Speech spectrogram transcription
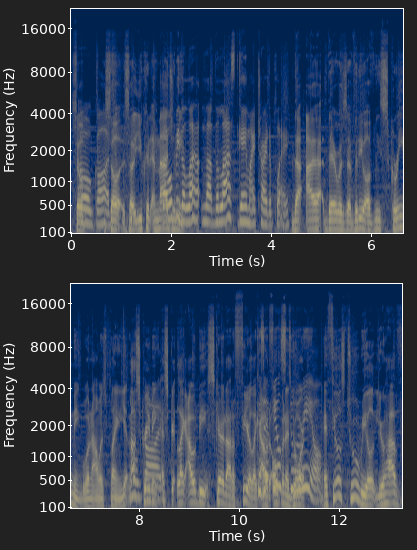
So, Mm. Oh, God. So, so you could imagine That will be the, la- la- the last game I try to play. that I there was a video of me screaming when I was playing. Yeah, not Oh, screaming, sc- like I would be scared out of fear. Like I would open a too door. real. It feels too real. You have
